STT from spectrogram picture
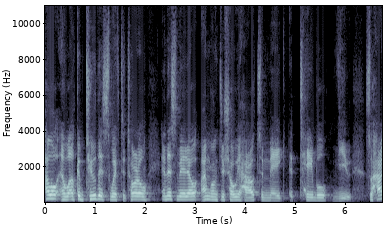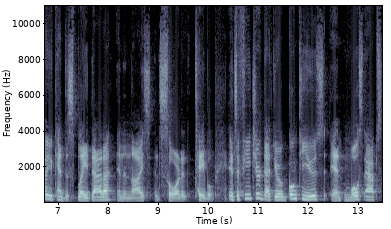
Hello and welcome to this Swift tutorial. In this video I'm going to show you how to make a table view. So how you can display data in a nice and sorted table. It's a feature that you're going to use in most apps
